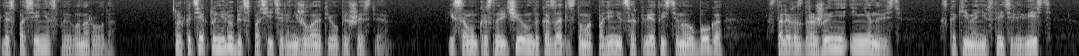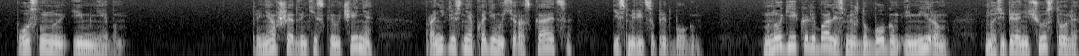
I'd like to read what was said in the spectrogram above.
для спасения своего народа. Только те, кто не любит Спасителя, не желают его пришествия и самым красноречивым доказательством отпадения церкви от истинного Бога стали раздражение и ненависть, с какими они встретили весть, посланную им небом. Принявшие адвентистское учение прониклись необходимостью раскаяться и смириться пред Богом. Многие колебались между Богом и миром, но теперь они чувствовали,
